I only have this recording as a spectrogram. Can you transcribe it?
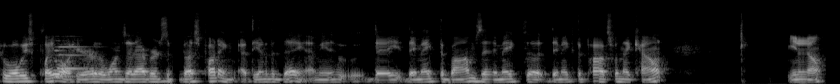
who always play well here are the ones that average the best putting at the end of the day. I mean, they they make the bombs, they make the they make the putts when they count. You know,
